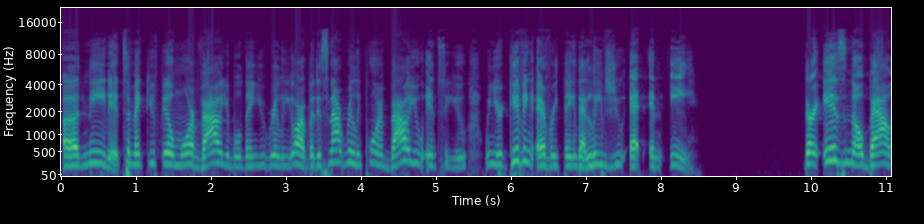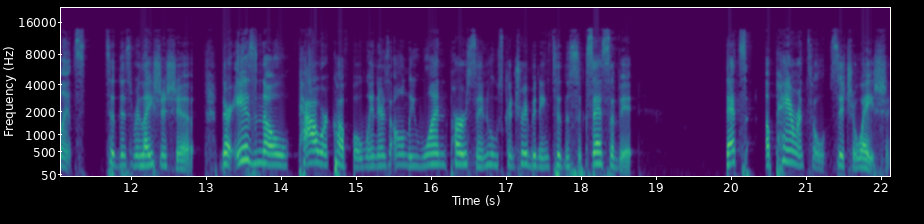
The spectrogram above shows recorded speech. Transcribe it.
uh, needed, to make you feel more valuable than you really are. But it's not really pouring value into you when you're giving everything that leaves you at an E. There is no balance to this relationship. There is no power couple when there's only one person who's contributing to the success of it. That's a parental situation.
